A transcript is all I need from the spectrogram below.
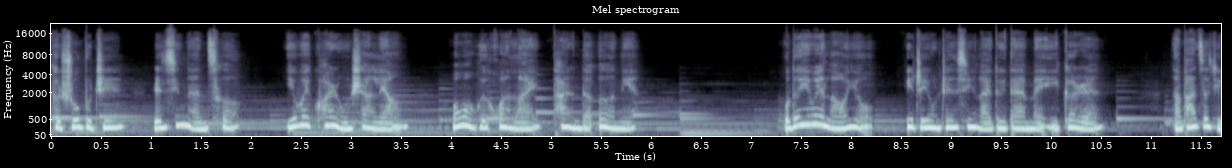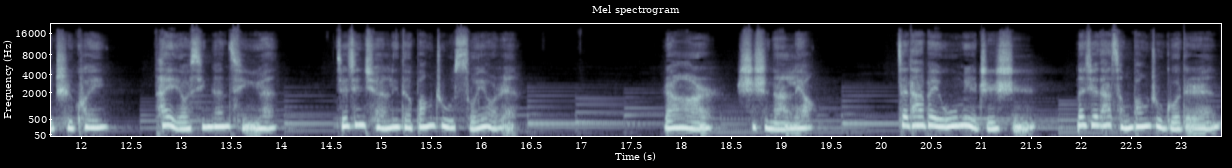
可殊不知人心难测，一味宽容善良，往往会换来他人的恶念。我的一位老友。一直用真心来对待每一个人，哪怕自己吃亏，他也要心甘情愿，竭尽全力的帮助所有人。然而世事难料，在他被污蔑之时，那些他曾帮助过的人，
